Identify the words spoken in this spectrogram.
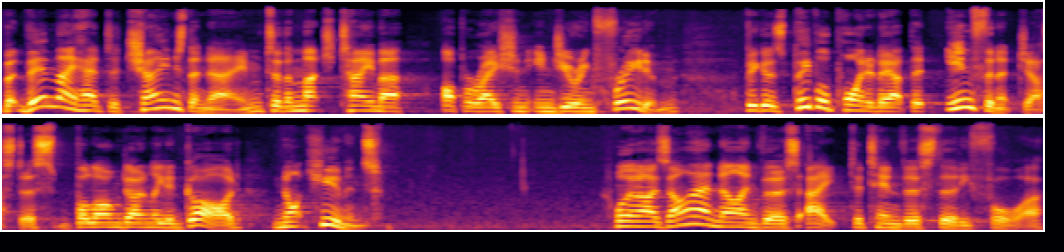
But then they had to change the name to the much tamer Operation Enduring Freedom because people pointed out that infinite justice belonged only to God, not humans. Well, in Isaiah 9, verse 8 to 10, verse 34,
